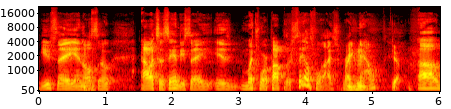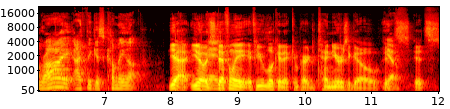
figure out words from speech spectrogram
you say, and mm-hmm. also Alex and Sandy say, is much more popular sales wise right mm-hmm. now. Yeah, uh, rye I think is coming up. Yeah, you know, it's and, definitely if you look at it compared to ten years ago, it's yeah. it's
